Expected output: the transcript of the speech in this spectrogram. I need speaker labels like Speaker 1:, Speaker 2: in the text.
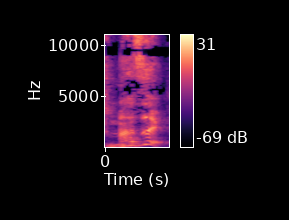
Speaker 1: ちょ、まずい。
